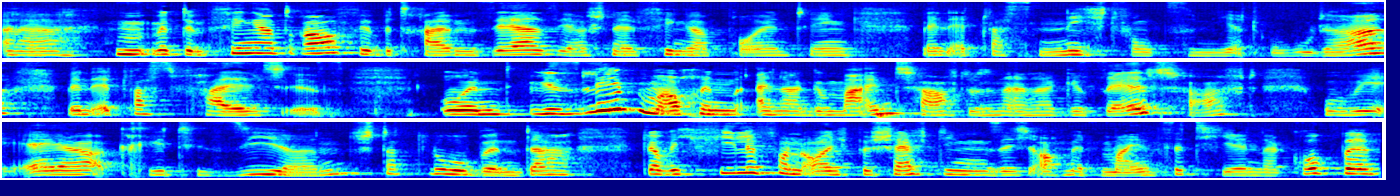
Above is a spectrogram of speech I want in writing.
äh, mit dem Finger drauf. Wir betreiben sehr, sehr schnell Fingerpointing, wenn etwas nicht funktioniert oder wenn etwas falsch ist. Und wir leben auch in einer Gemeinschaft oder in einer Gesellschaft, wo wir eher kritisieren statt loben. Da, glaube ich, viele von euch beschäftigen sich auch mit Mindset hier in der Gruppe.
